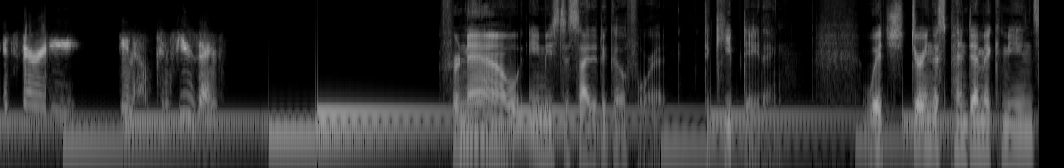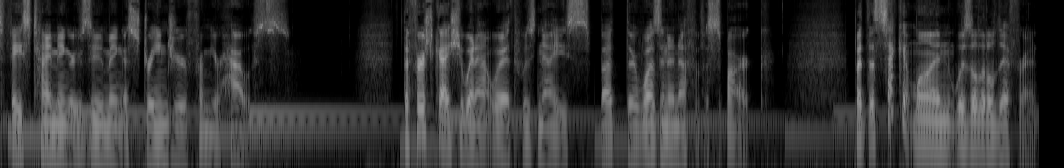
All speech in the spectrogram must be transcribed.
it's very, you know, confusing. For now, Amy's decided to go for it, to keep dating, which during this pandemic means FaceTiming or Zooming a stranger from your house. The first guy she went out with was nice, but there wasn't enough of a spark. But the second one was a little different.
